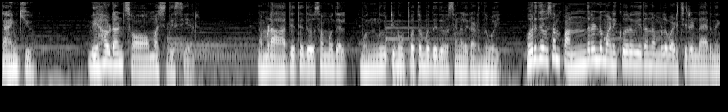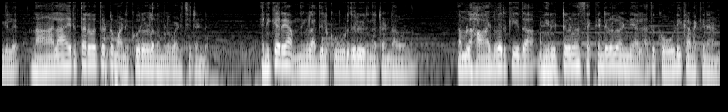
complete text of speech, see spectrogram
Thank you we have done so much this year നമ്മുടെ ആദ്യത്തെ ദിവസം മുതൽ മുന്നൂറ്റി മുപ്പത്തൊമ്പത് ദിവസങ്ങൾ കടന്നുപോയി. ഒരു ദിവസം പന്ത്രണ്ട് മണിക്കൂർ വീതം നമ്മൾ പഠിച്ചിട്ടുണ്ടായിരുന്നെങ്കിൽ നാലായിരത്തി അറുപത്തെട്ട് മണിക്കൂറുകൾ നമ്മൾ പഠിച്ചിട്ടുണ്ട്. എനിക്കറിയാം നിങ്ങൾ അതിൽ കൂടുതൽ ഇരുന്നിട്ടുണ്ടാവുമെന്ന് നമ്മൾ ഹാർഡ് വർക്ക് ചെയ്ത മിനിറ്റുകളും സെക്കൻഡുകളും എണ്ണിയാൽ അത് കോടിക്കണക്കിനാണ്.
